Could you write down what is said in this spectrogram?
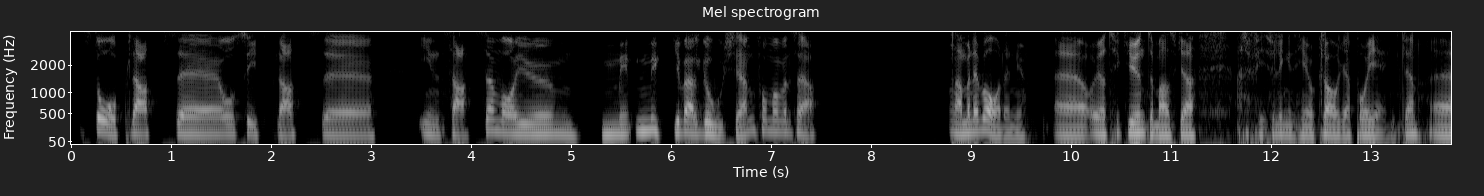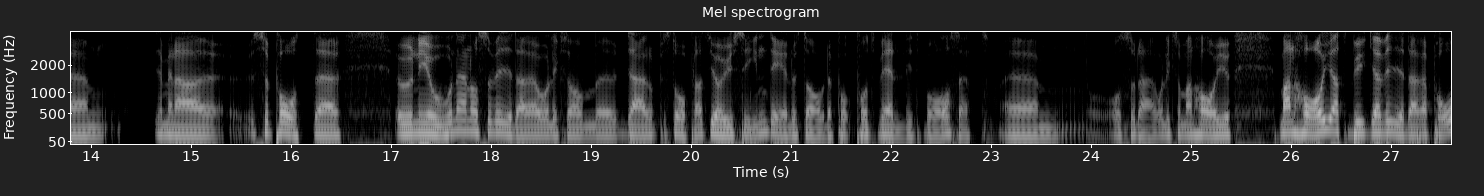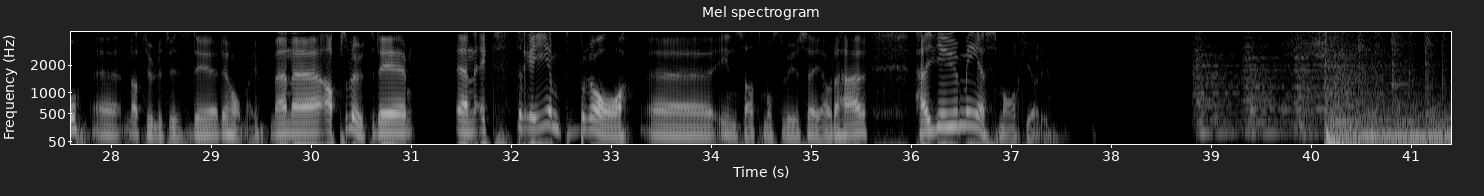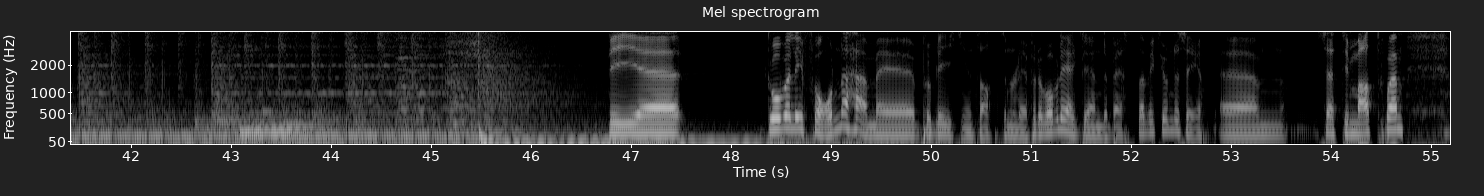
ståplats eh, och sittplats insatsen var ju mycket väl godkänd får man väl säga. Ja men det var den ju. Och jag tycker ju inte man ska, det finns väl ingenting att klaga på egentligen. Ehm, jag menar, supporter, unionen och så vidare och liksom där uppe ståplats gör ju sin del utav det på, på ett väldigt bra sätt. Um, och sådär. Och liksom man har ju, man har ju att bygga vidare på eh, naturligtvis, det, det har man ju. Men eh, absolut, det är en extremt bra eh, insats måste vi ju säga. Och det här, här ger ju mer smak gör det ju. Vi eh, går väl ifrån det här med publikinsatsen och det, för det var väl egentligen det bästa vi kunde se. Ehm, Sett till matchen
